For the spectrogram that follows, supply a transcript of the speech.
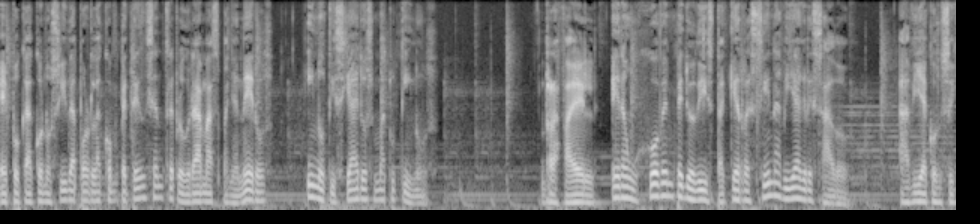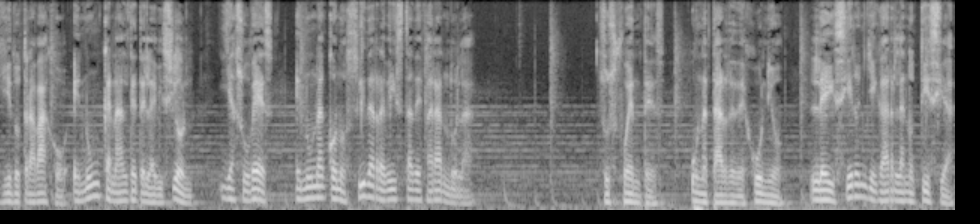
época conocida por la competencia entre programas mañaneros y noticiarios matutinos. Rafael era un joven periodista que recién había egresado. Había conseguido trabajo en un canal de televisión y a su vez en una conocida revista de farándula. Sus fuentes, una tarde de junio, le hicieron llegar la noticia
